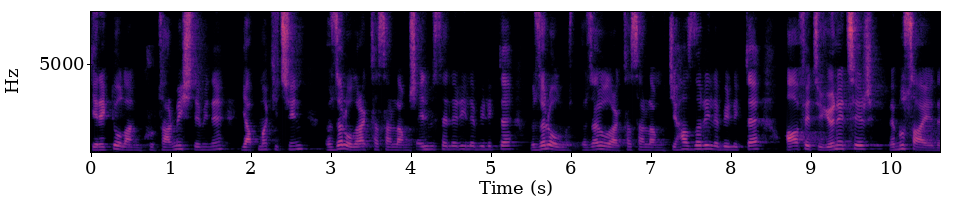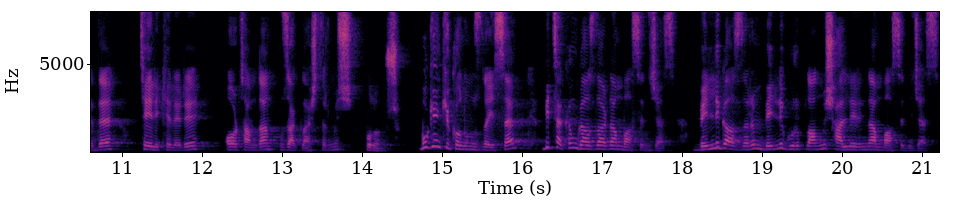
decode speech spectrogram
gerekli olan kurtarma işlemini yapmak için özel olarak tasarlanmış elbiseleriyle birlikte, özel olmuş, özel olarak tasarlanmış cihazlarıyla birlikte afeti yönetir ve bu sayede de tehlikeleri ortamdan uzaklaştırmış bulunur. Bugünkü konumuzda ise bir takım gazlardan bahsedeceğiz belli gazların belli gruplanmış hallerinden bahsedeceğiz.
